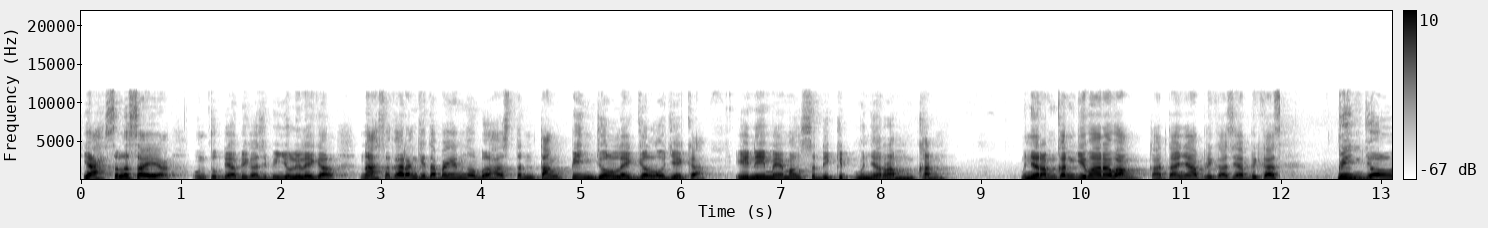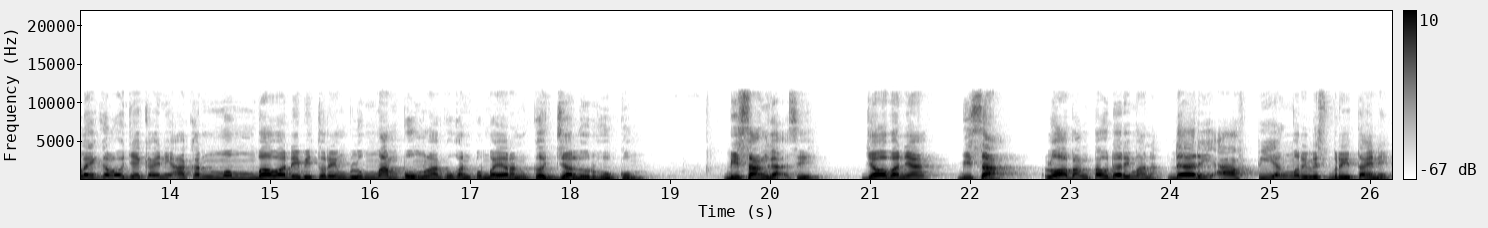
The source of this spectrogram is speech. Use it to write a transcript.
Ya selesai ya untuk di aplikasi pinjol ilegal. Nah sekarang kita pengen ngebahas tentang pinjol legal OJK. Ini memang sedikit menyeramkan. Menyeramkan gimana bang? Katanya aplikasi-aplikasi pinjol legal OJK ini akan membawa debitur yang belum mampu melakukan pembayaran ke jalur hukum. Bisa nggak sih? Jawabannya bisa. Lo abang tahu dari mana? Dari AFPI yang merilis berita ini.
